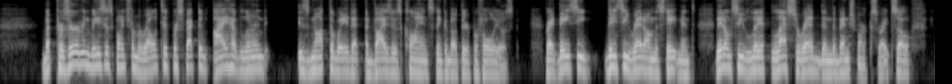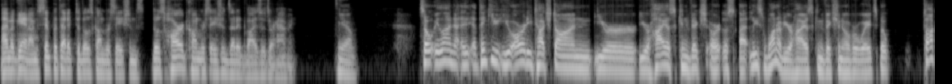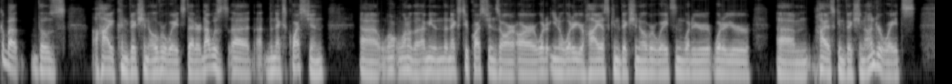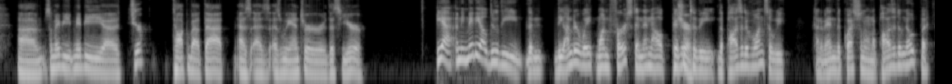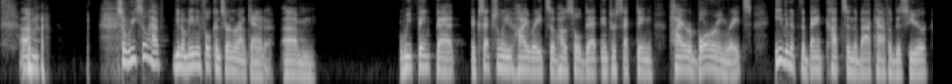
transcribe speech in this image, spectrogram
but preserving basis points from a relative perspective i have learned is not the way that advisors clients think about their portfolios right they see they see red on the statement they don't see le- less red than the benchmarks right so i'm again i'm sympathetic to those conversations those hard conversations that advisors are having Yeah. So, Ilan, I think you you already touched on your your highest conviction, or at least one of your highest conviction overweights. But talk about those high conviction overweights that are. That was uh, the next question. Uh, one of the, I mean, the next two questions are are what are, you know what are your highest conviction overweights and what are your what are your um, highest conviction underweights. Um, so maybe maybe uh, sure talk about that as as as we enter this year. Yeah, I mean, maybe I'll do the the the underweight one first, and then I'll pivot Sure. to the the positive one, so we kind of end the question on a positive note. But um, so we still have you know meaningful concern around Canada. Um, we think that exceptionally high rates of household debt intersecting higher borrowing rates, even if the bank cuts in the back half of this year,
